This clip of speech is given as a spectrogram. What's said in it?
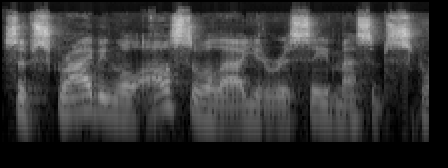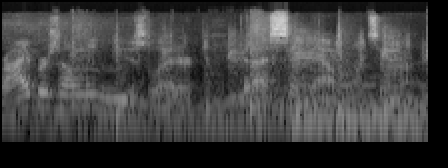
Subscribing will also allow you to receive my subscribers only newsletter that I send out once a month.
